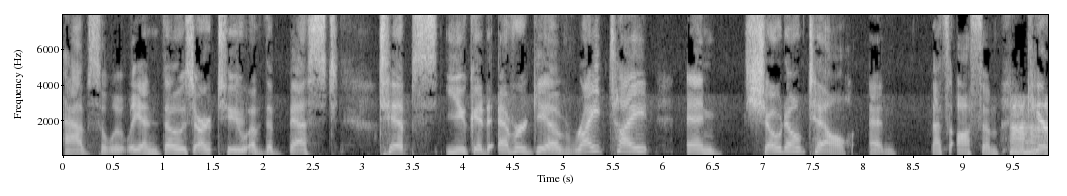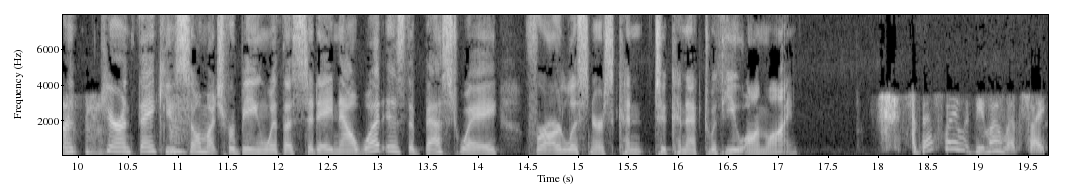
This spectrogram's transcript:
Absolutely. And those are two of the best tips you could ever give. Write tight and show, don't tell. And that's awesome. Uh-huh. Karen, Karen, thank you so much for being with us today. Now, what is the best way for our listeners con- to connect with you online? The best way would be my website,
